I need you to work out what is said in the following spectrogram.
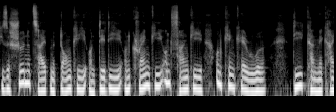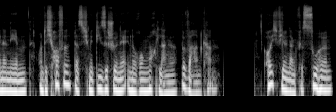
diese schöne Zeit mit Donkey und Diddy und Cranky und Funky und King K. Rool, die kann mir keiner nehmen und ich hoffe, dass ich mir diese schöne Erinnerung noch lange bewahren kann. Euch vielen Dank fürs Zuhören,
